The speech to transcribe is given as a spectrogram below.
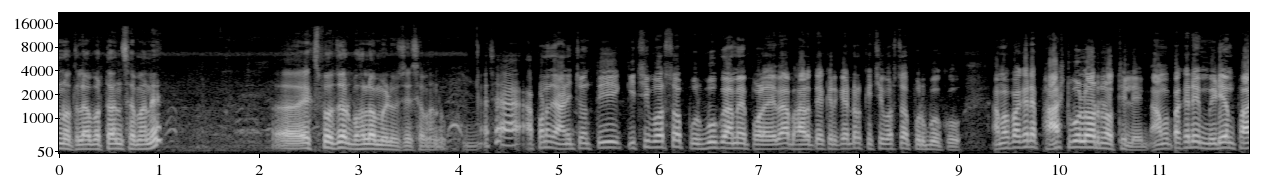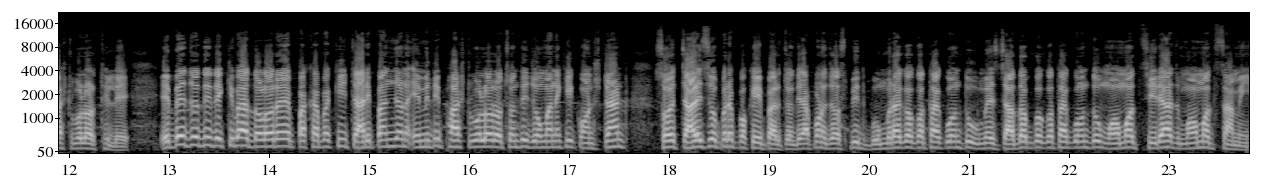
आउनु नला बर्तन समा ଏକ୍ସପୋଜର୍ ଭଲ ମିଳୁଛି ସେମାନଙ୍କୁ ଆଚ୍ଛା ଆପଣ ଜାଣିଛନ୍ତି କିଛି ବର୍ଷ ପୂର୍ବକୁ ଆମେ ପଳାଇବା ଭାରତୀୟ କ୍ରିକେଟର କିଛି ବର୍ଷ ପୂର୍ବକୁ ଆମ ପାଖରେ ଫାଷ୍ଟ ବୋଲର ନଥିଲେ ଆମ ପାଖରେ ମିଡ଼ିୟମ୍ ଫାଷ୍ଟ ବୋଲର ଥିଲେ ଏବେ ଯଦି ଦେଖିବା ଦଳରେ ପାଖାପାଖି ଚାରି ପାଞ୍ଚ ଜଣ ଏମିତି ଫାଷ୍ଟ ବୋଲର ଅଛନ୍ତି ଯେଉଁମାନେ କି କନଷ୍ଟାଣ୍ଟ ଶହେ ଚାଳିଶ ଉପରେ ପକାଇ ପାରୁଛନ୍ତି ଆପଣ ଜସପ୍ରୀତ ବୁମ୍ରାଙ୍କ କଥା କୁହନ୍ତୁ ଉମେଶ ଯାଦବଙ୍କ କଥା କୁହନ୍ତୁ ମହମ୍ମଦ ସିରାଜ ମହମ୍ମଦ ସାମି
